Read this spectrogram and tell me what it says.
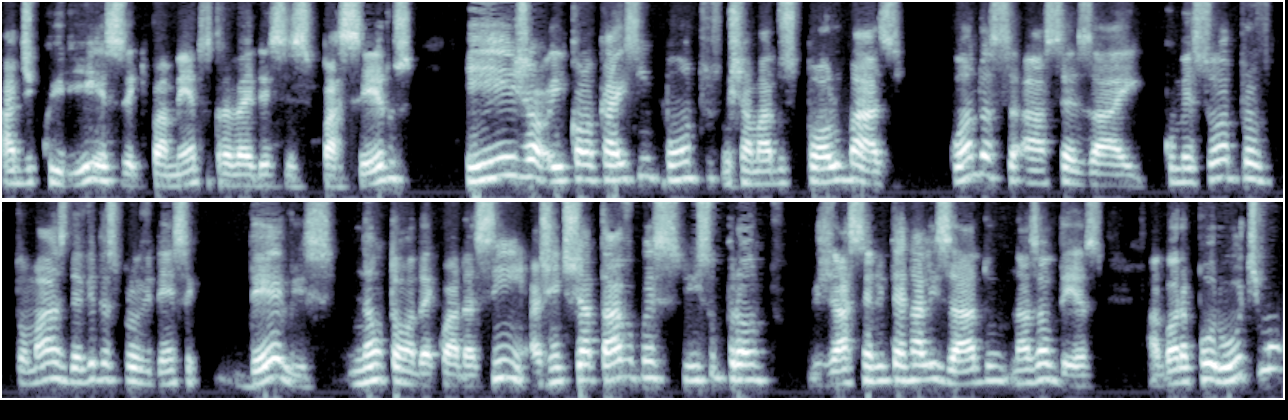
adquirir esses equipamentos através desses parceiros e, e colocar isso em pontos, os chamados polo base. Quando a, a CESAI começou a tomar as devidas providências deles, não tão adequadas assim, a gente já estava com isso pronto, já sendo internalizado nas aldeias. Agora, por último,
